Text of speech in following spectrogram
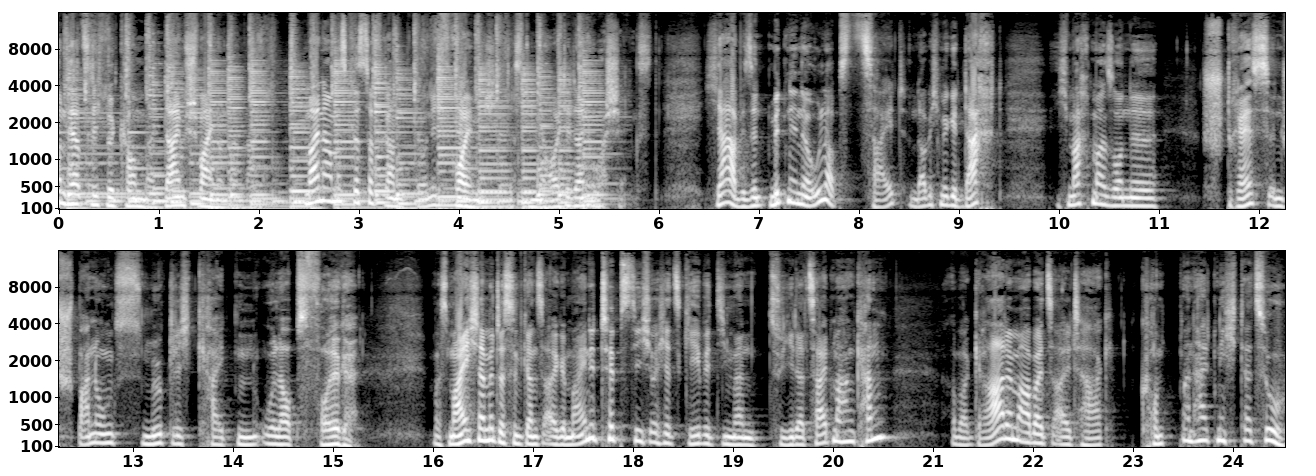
und herzlich willkommen bei deinem Schwein und Land. Mein Name ist Christoph Brandt und ich freue mich, dass du mir heute dein Ohr schenkst. Ja, wir sind mitten in der Urlaubszeit und da habe ich mir gedacht, ich mache mal so eine Stress-Entspannungsmöglichkeiten Urlaubsfolge. Was meine ich damit? Das sind ganz allgemeine Tipps, die ich euch jetzt gebe, die man zu jeder Zeit machen kann. Aber gerade im Arbeitsalltag kommt man halt nicht dazu.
